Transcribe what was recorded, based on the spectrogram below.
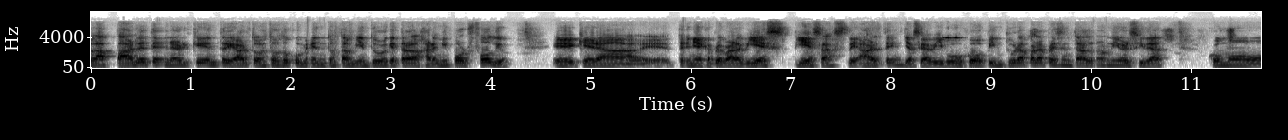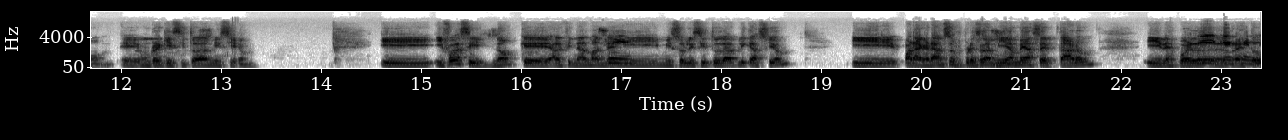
la par de tener que entregar todos estos documentos, también tuve que trabajar en mi portfolio, eh, que era, eh, tenía que preparar 10 piezas de arte, ya sea dibujo o pintura, para presentar a la universidad como eh, un requisito de admisión. Y, fue así, ¿no? Que al final mandé mi, solicitud de aplicación y para gran sorpresa mía me aceptaron y después el resto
